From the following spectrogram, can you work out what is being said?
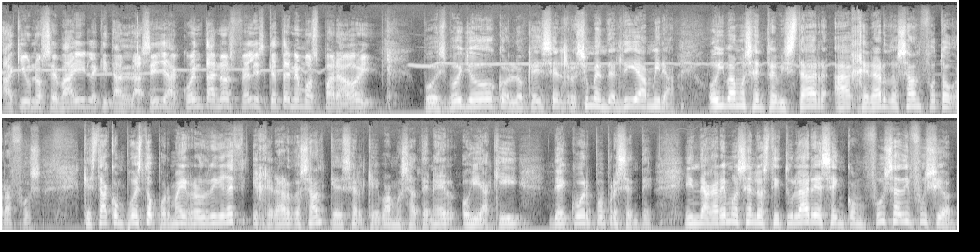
aquí uno se va y le quitan la silla. Cuéntanos, Félix, ¿qué tenemos para hoy? Pues voy yo con lo que es el resumen del día. Mira, hoy vamos a entrevistar a Gerardo Sanz Fotógrafos, que está compuesto por May Rodríguez y Gerardo Sanz, que es el que vamos a tener hoy aquí de cuerpo presente. Indagaremos en los titulares en confusa difusión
